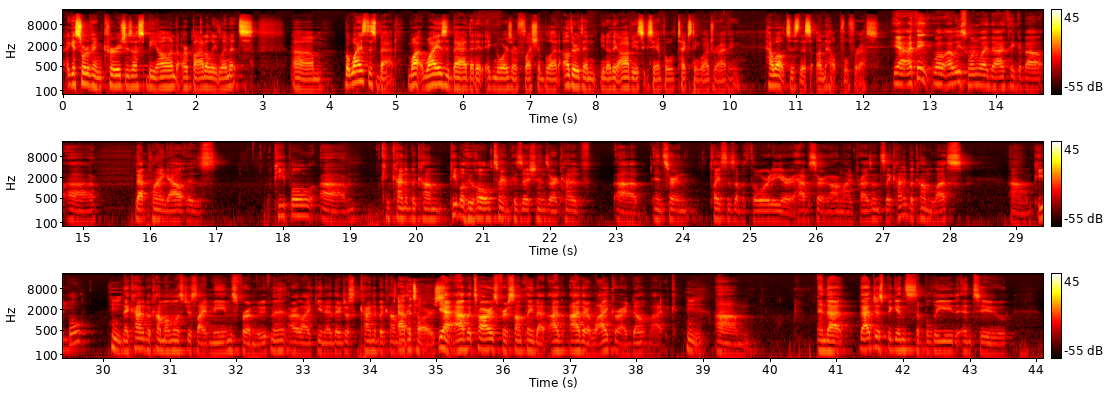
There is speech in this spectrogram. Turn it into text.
I guess, sort of encourages us beyond our bodily limits. Um, but why is this bad? Why, why is it bad that it ignores our flesh and blood, other than you know the obvious example, texting while driving? How else is this unhelpful for us? Yeah, I think well, at least one way that I think about uh, that playing out is people um, can kind of become people who hold certain positions are kind of uh, in certain places of authority or have a certain online presence, they kind of become less um, people. Hmm. They kind of become almost just like memes for a movement, or like you know they're just kind of become like- Avatars. yeah, avatars for something that I either like or I don't like. Hmm. Um, and that that just begins to bleed into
